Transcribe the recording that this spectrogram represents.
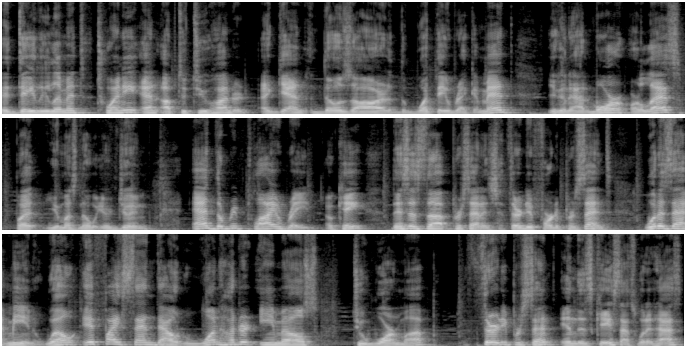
A daily limit 20 and up to 200. Again, those are the, what they recommend. You can add more or less, but you must know what you're doing. And the reply rate, okay? This is the percentage, 30 to 40%. What does that mean? Well, if I send out 100 emails to warm up, 30% in this case, that's what it has,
